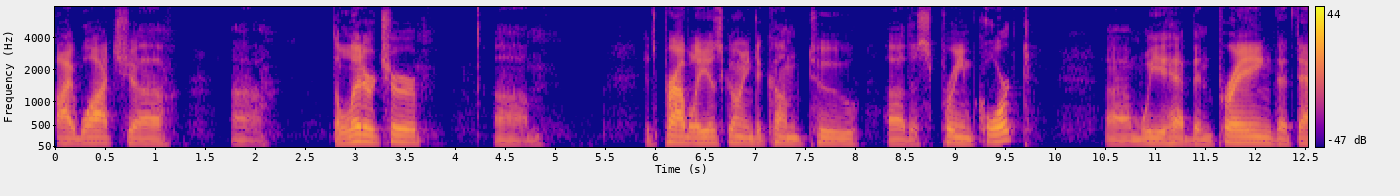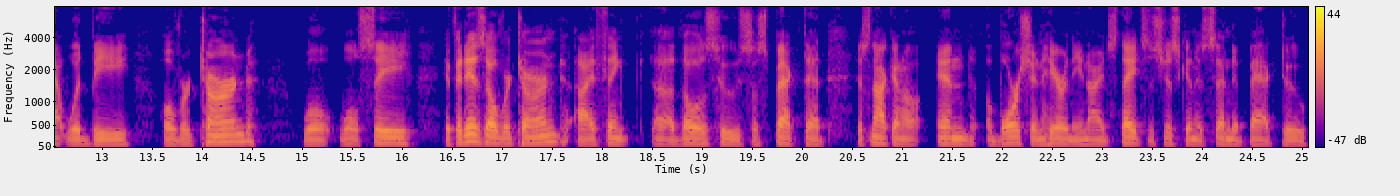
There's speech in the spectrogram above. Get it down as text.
I watch uh, uh, the literature. Um, it probably is going to come to uh, the Supreme Court. Um, we have been praying that that would be overturned. We'll, we'll see. If it is overturned, I think uh, those who suspect that it's not going to end abortion here in the United States, it's just going to send it back to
